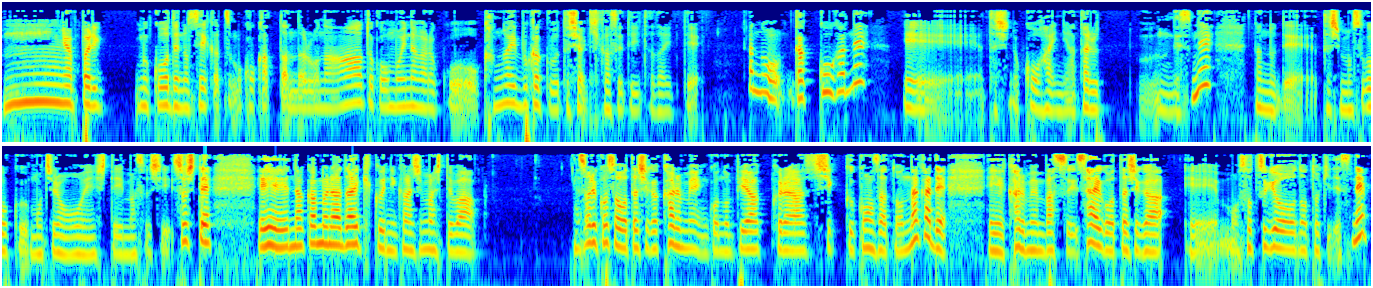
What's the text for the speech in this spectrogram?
うーん、やっぱり向こうでの生活も濃かったんだろうなぁとか思いながらこう、感慨深く私は聞かせていただいて。あの、学校がね、えー、私の後輩に当たるんですね。なので、私もすごくもちろん応援していますし、そして、えー、中村大輝くんに関しましては、それこそ私がカルメン、このピュアクラシックコンサートの中で、えー、カルメン抜粋、最後私が、えー、もう卒業の時ですね。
